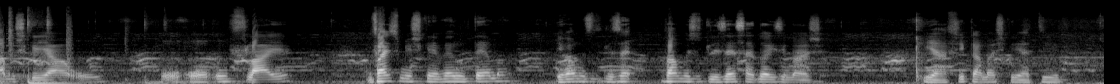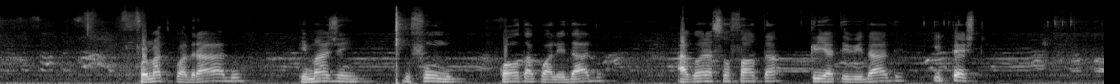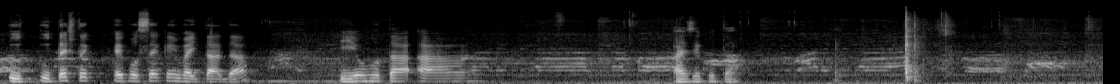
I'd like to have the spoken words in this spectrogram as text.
vamos criar um, um, um, um flyer. Vais me escrever no tema e vamos utilizar, vamos utilizar essas duas imagens. Yeah, fica mais criativo. Formato quadrado, imagem do fundo com alta qualidade. Agora só falta criatividade e texto. O, o texto é você quem vai estar tá a dar e eu vou estar tá a, a executar.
